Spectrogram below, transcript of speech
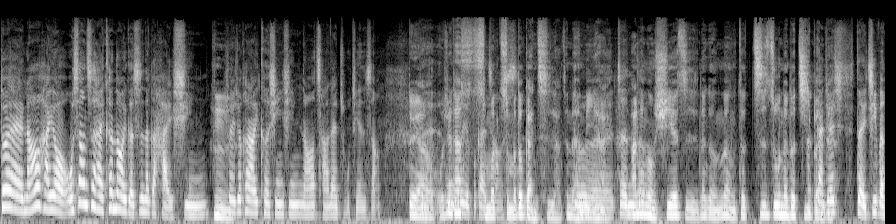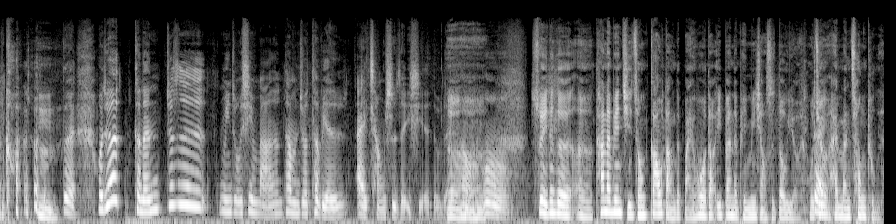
对，然后还有我上次还看到一个是那个海星，嗯，所以就看到一颗星星，然后插在竹签上。对啊，我觉得他什么什么都敢吃啊，真的很厉害。真的，他那种蝎子、那种那种这蜘蛛，那都基本感觉对基本款。嗯，对，我觉得可能就是民族性吧，他们就特别爱尝试这一些，对不对？嗯嗯。所以那个呃，他那边其实从高档的百货到一般的平民小吃都有，我觉得还蛮冲突的。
